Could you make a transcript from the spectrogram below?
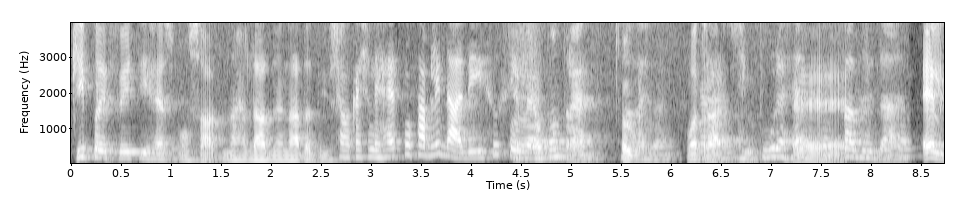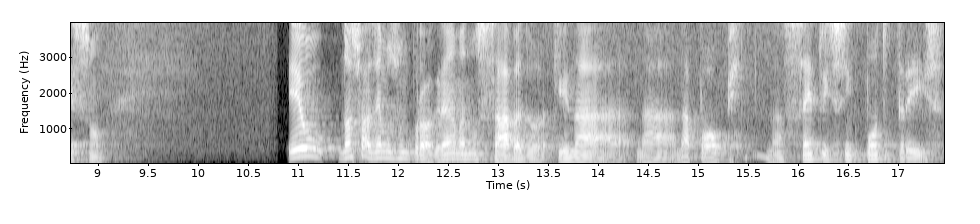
Que prefeito irresponsável. Na realidade, não é nada disso. É uma questão de responsabilidade, isso sim, é, né? é o contrário, O- na verdade. contrário, É Silvio. pura responsabilidade. Ellison, eu, nós fazemos um programa no sábado aqui na, na, na POP, na 105.3.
